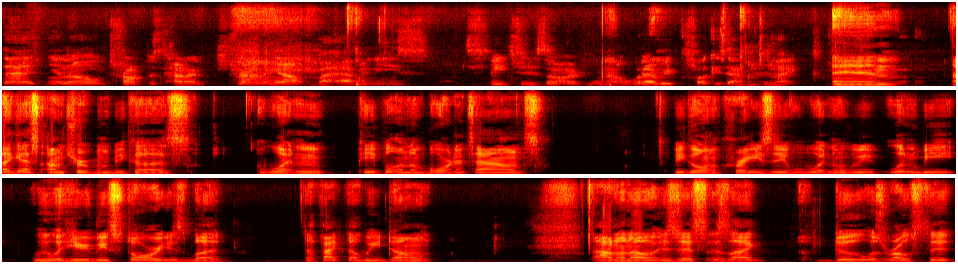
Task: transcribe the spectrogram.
That you know Trump is kind of drowning out by having these speeches or you know whatever the fuck he's having tonight. And I guess I'm tripping because wouldn't people in the border towns be going crazy? Wouldn't we? Wouldn't be? We would hear these stories, but the fact that we don't, I don't know. It's just it's like dude was roasted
